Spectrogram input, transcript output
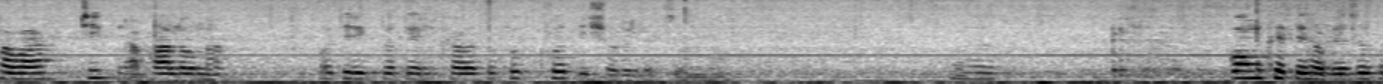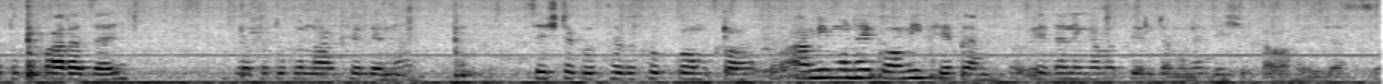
খাওয়া ঠিক না, ভালো না। অতিরিক্ত তেল খাওয়া তো খুব ক্ষতি শরীরের জন্য। কম খেতে হবে, যতটুকু পারা যায়, যতটুকু না খেলে না। চেষ্টা করতে হবে খুব কম খাওয়া। তো আমি মনে হয় কমই খেতাম। তো ইদানিং আমার তেলটা মনে হয় বেশি খাওয়া হয়ে যাচ্ছে।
